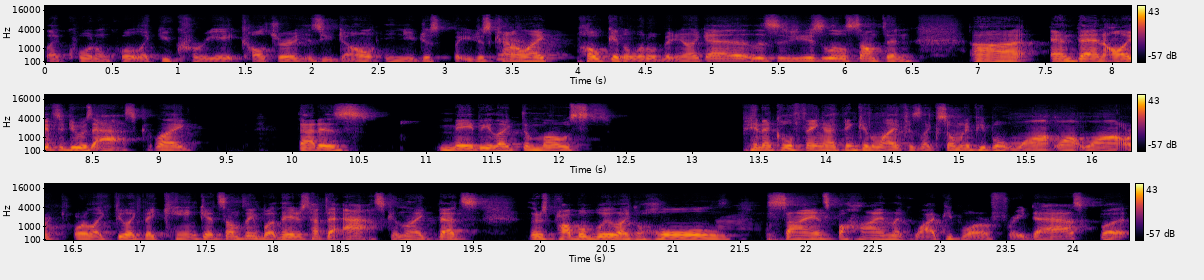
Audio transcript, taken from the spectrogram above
like quote unquote like you create culture is you don't and you just but you just kind of yeah. like poke it a little bit and you're like eh, this is use a little something uh, and then all you have to do is ask like that is maybe like the most pinnacle thing I think in life is like so many people want, want, want, or or like feel like they can't get something, but they just have to ask. And like that's there's probably like a whole science behind like why people are afraid to ask. But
